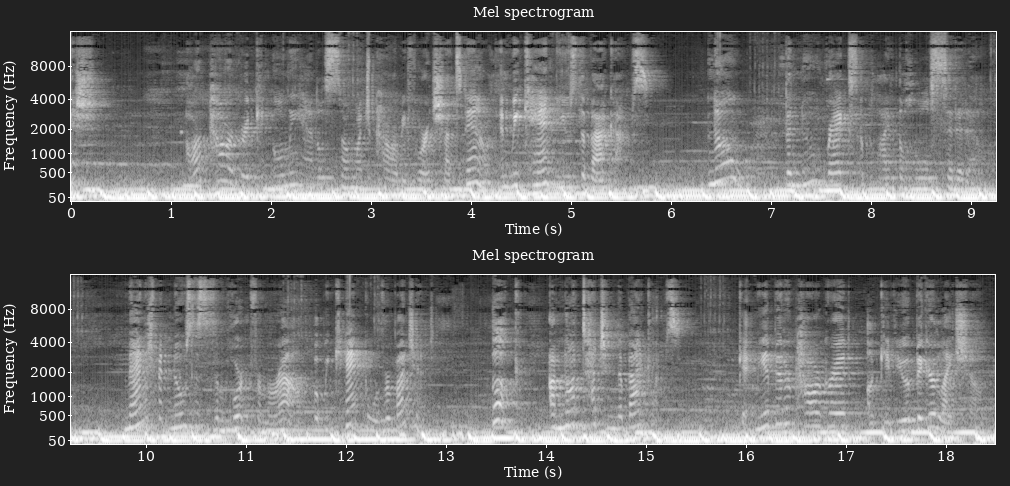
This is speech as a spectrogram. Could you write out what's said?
finish. Our power grid can only handle so much power before it shuts down, and we can't use the backups. No, the new regs apply to the whole Citadel. Management knows this is important for morale, but we can't go over budget. Look, I'm not touching the backups. Get me a better power grid, I'll give you a bigger light show.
